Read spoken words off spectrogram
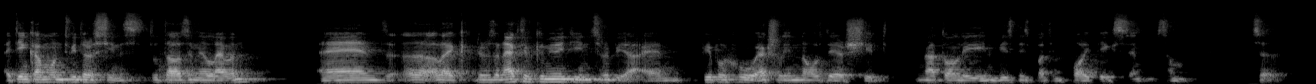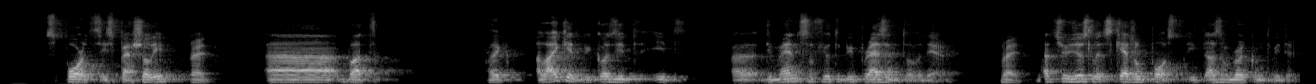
I think I'm on Twitter since 2011, and uh, like there's an active community in Serbia and people who actually knows their shit, not only in business but in politics and some so sports especially. Right. Uh, but like I like it because it it uh, demands of you to be present over there. Right. That's you just like schedule post. It doesn't work on Twitter,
